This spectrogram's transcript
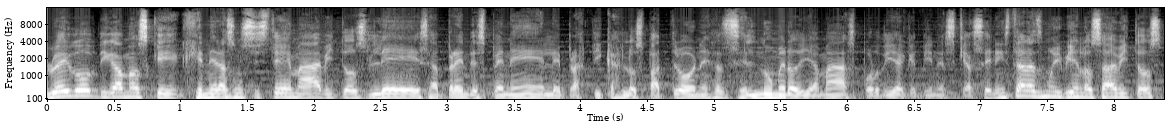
Luego, digamos que generas un sistema, hábitos, lees, aprendes PNL, practicas los patrones, haces el número de llamadas por día que tienes que hacer, instalas muy bien los hábitos,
